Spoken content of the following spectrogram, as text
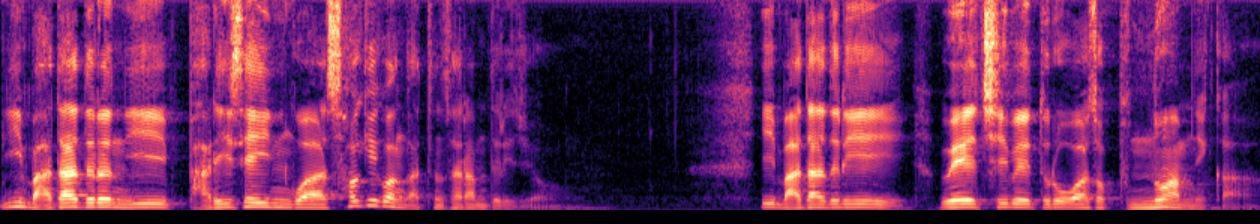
이 마다들은 이 바리새인과 서기관 같은 사람들이죠. 이 마다들이 왜 집에 들어와서 분노합니까?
